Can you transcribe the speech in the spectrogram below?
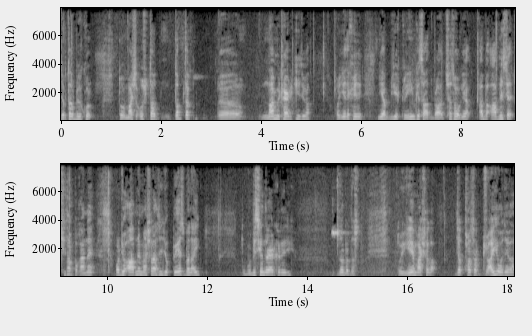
जब तक बिल्कुल तो माशा उस तब तब तक ना मीठा ऐड कीजिएगा। और ये देखें, ये अब ये क्रीम के साथ बड़ा अच्छा सा हो गया। अब आपने इसे अच्छी तरह पकाना है और जो आपने माशाल्लाह से जो पेस्ट बनाई तो वो भी इसके अंदर ऐड करें जी। ज़बरदस्त। तो ये माशाल्लाह जब थोड़ा सा ड्राई हो जाएगा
